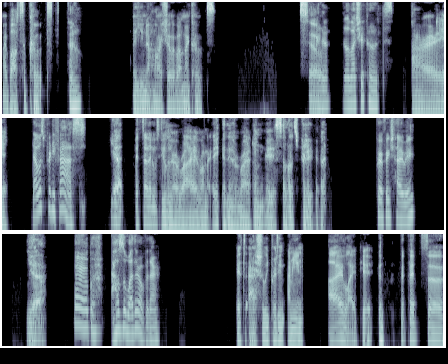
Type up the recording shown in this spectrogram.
my box of coats. Oh, You know how I feel about my coats. I So, know. Feel about your coats. I That was pretty fast. yeah, it said it was going to arrive on the eighth, and it arrived on the eighth, so that's pretty good. Perfect timing. Yeah, How's the weather over there? it's actually pretty. I mean, I like it. it's uh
